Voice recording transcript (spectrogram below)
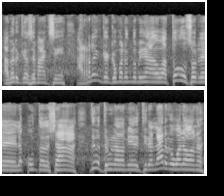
A ver qué hace Maxi. Arranca como balón dominado. Va todo sobre la punta de allá de la tribuna Damián. Tira largo balón.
